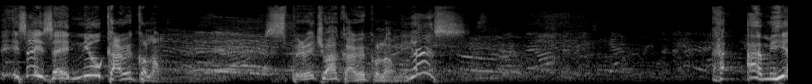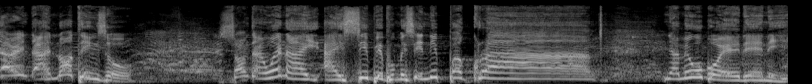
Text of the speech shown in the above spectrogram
It's a, it's a new curriculum, spiritual curriculum. Yes. I'm hearing, I know things so. Sometimes when I, I see people, me say, Nipa kra, nyame wo boy deni.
